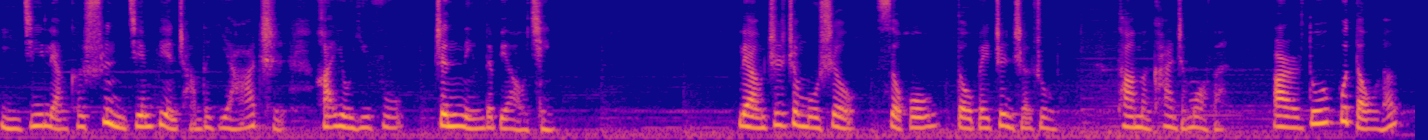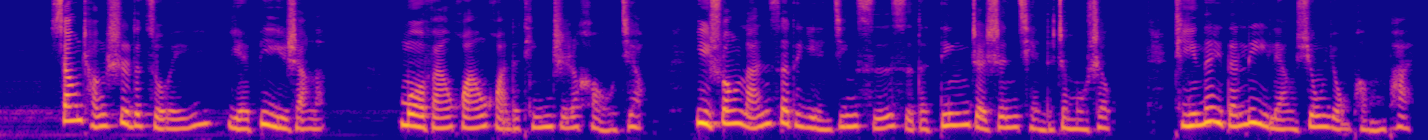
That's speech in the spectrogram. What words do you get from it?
以及两颗瞬间变长的牙齿，还有一副狰狞的表情。两只镇墓兽似乎都被震慑住了，他们看着莫凡，耳朵不抖了，香肠似的嘴也闭上了。莫凡缓缓地停止吼叫，一双蓝色的眼睛死死地盯着身前的镇墓兽。体内的力量汹涌澎湃，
